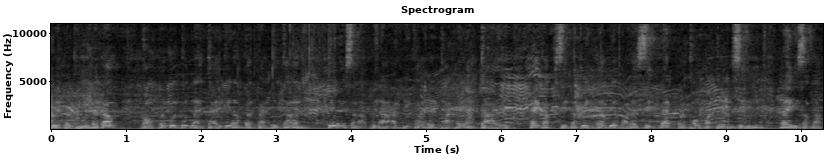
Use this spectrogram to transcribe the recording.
เกียรติวันนี้นะครับ ขอบพระคุณทุกแรงใจที่น้องแฟนๆทุกท่าน ที่ได้สลับเวลาอันมีค่าเดินทางให้แรงใจ ให้กับศิลปินระเบียบวรศิลป์และประถมบันเทิงศิลป์ในสำหรับ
